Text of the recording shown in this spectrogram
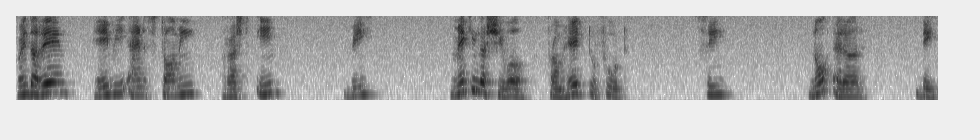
When the rain, heavy and stormy, rushed in. B. Making a shiver from head to foot. C. No error. D.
